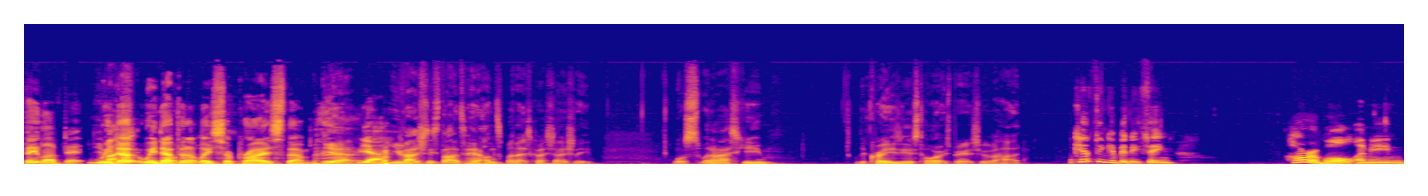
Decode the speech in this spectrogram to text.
they loved it. You've we de- we go on. definitely surprised them. Yeah. Yeah. You've actually started to hit onto my next question. Actually, what's when I ask you the craziest horror experience you've ever had? I can't think of anything horrible. I mean,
